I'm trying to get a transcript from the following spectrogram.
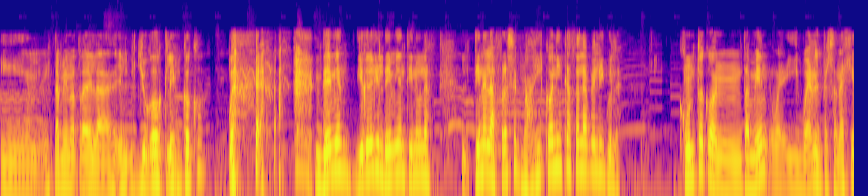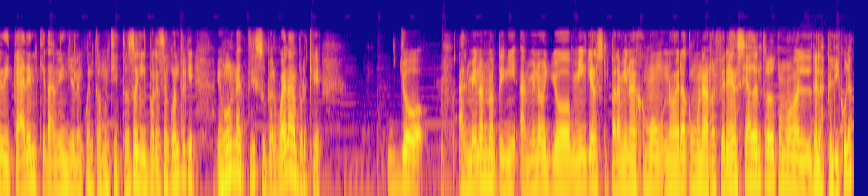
Y también otra de la el Coco. Demian, yo creo que el Demian tiene una tiene las frases más icónicas de la película. Junto con también, y bueno, el personaje de Karen, que también yo lo encuentro muy chistoso, y por eso encuentro que es una actriz súper buena, porque yo, al menos no tenía, al menos yo, Mingers para mí no es como, no era como una referencia dentro como el, de las películas,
